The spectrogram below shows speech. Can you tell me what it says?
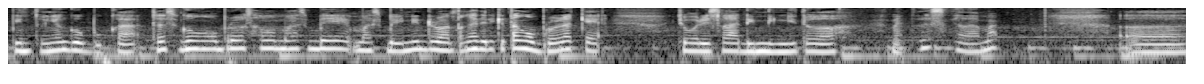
Pintunya gue buka terus gue ngobrol sama mas B. Mas B ini di ruang tengah jadi kita ngobrolnya kayak cuma di sela dinding gitu loh. Nah terus gak lama uh,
